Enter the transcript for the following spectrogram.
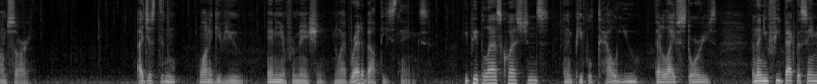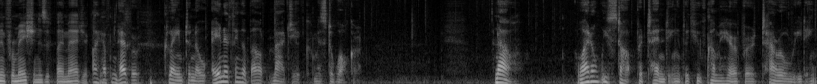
I'm sorry. I just didn't want to give you any information. You know, I've read about these things. You people ask questions, and then people tell you their life stories, and then you feed back the same information as if by magic. I have never claimed to know anything about magic, Mr. Walker. Now, Why don't we stop pretending that you've come here for a tarot reading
